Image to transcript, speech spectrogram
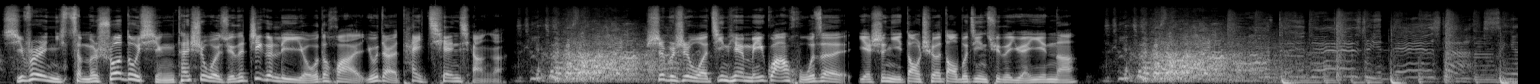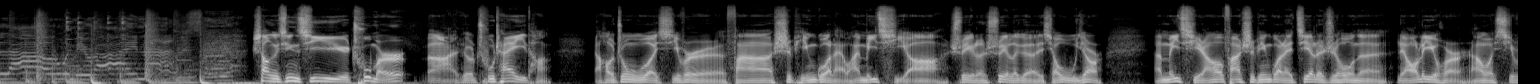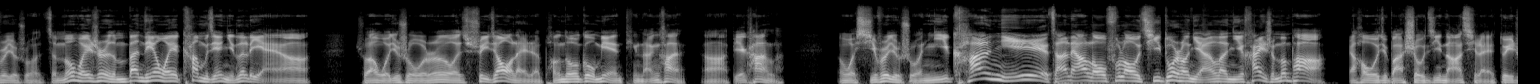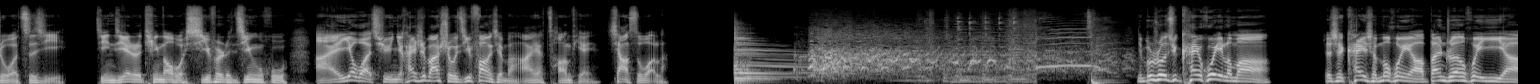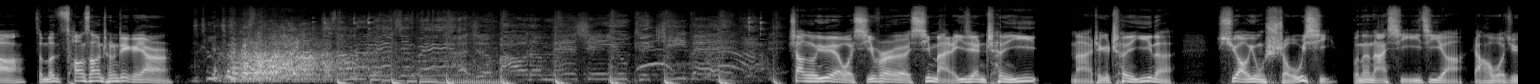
媳妇儿，你怎么说都行，但是我觉得这个理由的话有点太牵强啊。是不是我今天没刮胡子也是你倒车倒不进去的原因呢？上个星期出门啊，就出差一趟，然后中午我媳妇儿发视频过来，我还没起啊，睡了睡了个小午觉，啊没起，然后发视频过来接了之后呢，聊了一会儿，然后我媳妇儿就说：“怎么回事？怎么半天我也看不见你的脸啊？”说完我就说：“我说我睡觉来着，蓬头垢面，挺难看啊，别看了。”我媳妇儿就说：“你看你，咱俩老夫老妻多少年了，你害什么怕？”然后我就把手机拿起来对着我自己。紧接着听到我媳妇儿的惊呼：“哎呀，我去！你还是把手机放下吧！”哎呀，苍天，吓死我了！你不是说去开会了吗？这是开什么会啊？搬砖会议啊？怎么沧桑成这个样？上个月我媳妇儿新买了一件衬衣，那这个衬衣呢需要用手洗，不能拿洗衣机啊。然后我就。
